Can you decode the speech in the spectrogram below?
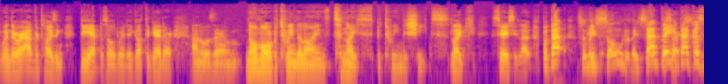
when they were advertising the episode where they got together and it was um no more between the lines tonight between the sheets like seriously like, but that So they sold it. They sold that the they sex. that because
